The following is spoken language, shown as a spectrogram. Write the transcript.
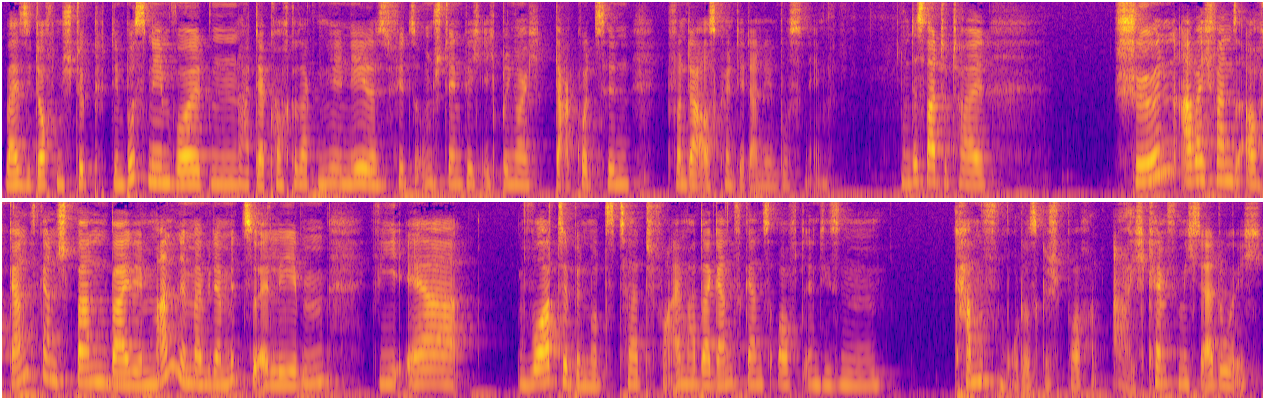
weil sie doch ein Stück den Bus nehmen wollten, hat der Koch gesagt, nee, nee, das ist viel zu umständlich, ich bringe euch da kurz hin, von da aus könnt ihr dann den Bus nehmen. Und das war total schön, aber ich fand es auch ganz, ganz spannend, bei dem Mann immer wieder mitzuerleben, wie er Worte benutzt hat. Vor allem hat er ganz, ganz oft in diesem Kampfmodus gesprochen. Ah, ich kämpfe mich dadurch.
